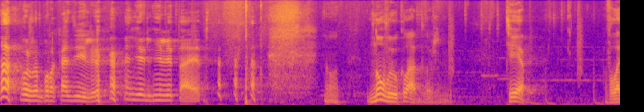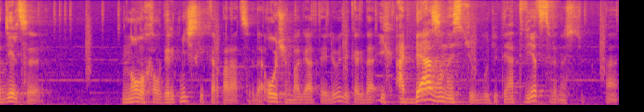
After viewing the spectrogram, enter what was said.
Уже проходили, не летает. Новый уклад должен быть. Те владельцы новых алгоритмических корпораций, да, очень богатые люди, когда их обязанностью будет и ответственностью, да,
